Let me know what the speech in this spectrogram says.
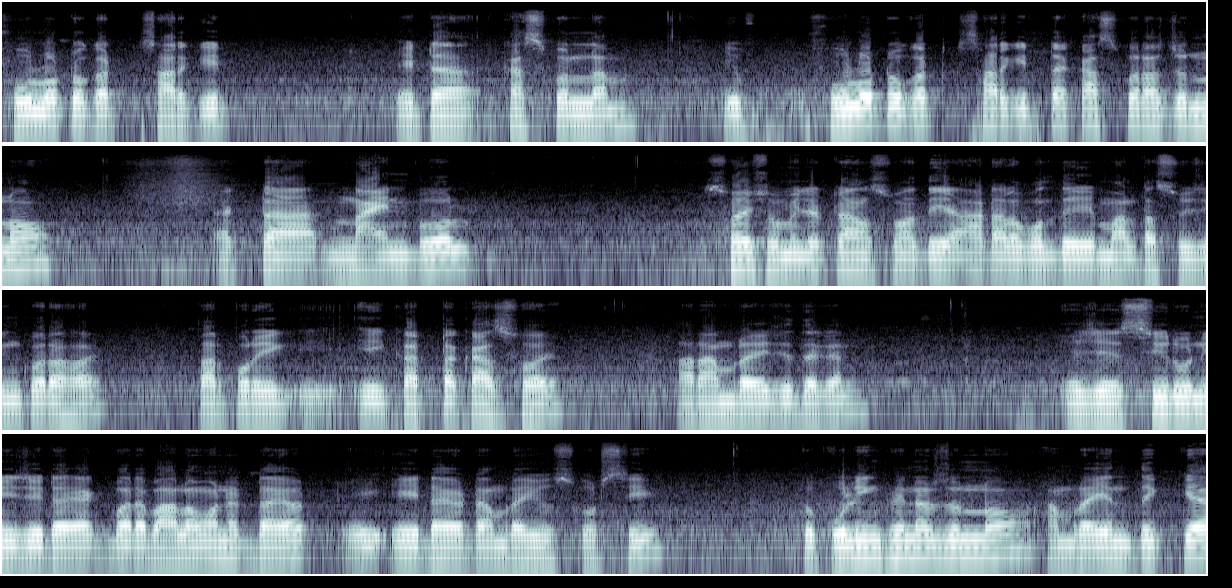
ফুল অটো কাট সার্কিট এটা কাজ করলাম। এই ফুল অটো কাট সার্কিটটা কাজ করার জন্য একটা নাইন বল ছয়শো মিলি ট্রান্সফার দিয়ে আঠারো বল দিয়ে মালটা সুইচিং করা হয়। তারপরে এই কাঠটা কাজ হয়। আর আমরা এই যে দেখেন, এই যে সিরুনি যেটা একবারে ভালো মানের ডায়ট এই এই ডায়ট আমরা ইউজ করছি। তো কুলিং ফ্যানের জন্য আমরা এন থেকে,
